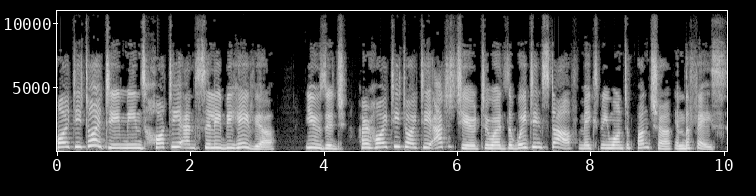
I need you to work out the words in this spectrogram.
Hoity-toity means haughty and silly behavior. Usage Her hoity-toity attitude towards the waiting staff makes me want to punch her in the face.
